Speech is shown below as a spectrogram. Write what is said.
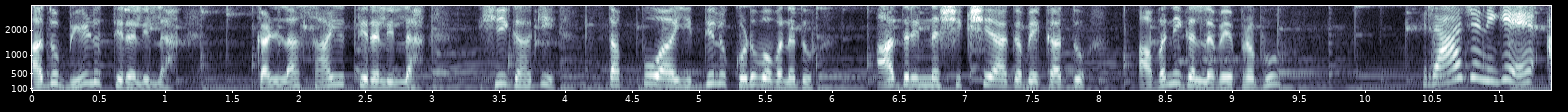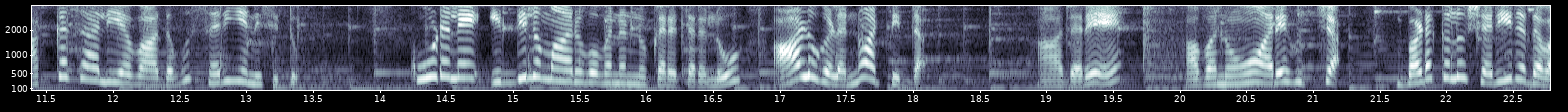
ಅದು ಬೀಳುತ್ತಿರಲಿಲ್ಲ. ಕಳ್ಳ ಸಾಯುತ್ತಿರಲಿಲ್ಲ. ಹೀಗಾಗಿ ತಪ್ಪು ಆ ಇದ್ದಿಲು ಕೊಡುವವನದು. ಆದ್ದರಿಂದ ಶಿಕ್ಷೆಯಾಗಬೇಕಾದ್ದು ಅವನಿಗಲ್ಲವೇ ಪ್ರಭು? ರಾಜನಿಗೆ ಅಕ್ಕಸಾಲಿಯ ವಾದವು ಸರಿಯೆನಿಸಿತು. ಕೂಡಲೇ ಇದ್ದಿಲು ಮಾರುವವನನ್ನು ಕರೆತರಲು ಆಳುಗಳನ್ನು ಅಟ್ಟಿದ್ದ. ಆದರೆ ಅವನೋ ಅರೆ ಹುಚ್ಚ ಬಡಕಲು ಶರೀರದವ,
